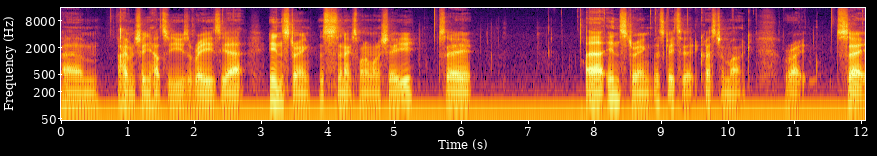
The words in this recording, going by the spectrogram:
um, I haven't shown you how to use arrays yet. In string, this is the next one I want to show you. So uh, in string, let's go to question mark. Right, so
